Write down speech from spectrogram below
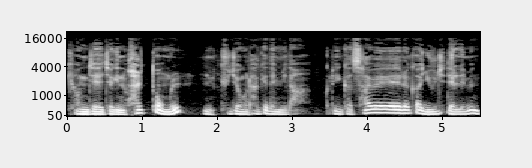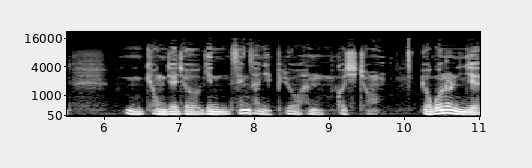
경제적인 활동을 음, 규정을 하게 됩니다. 그러니까 사회가 유지되려면 음, 경제적인 생산이 필요한 것이죠. 요거는 이제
